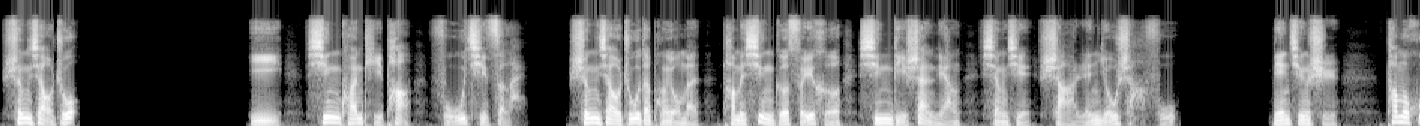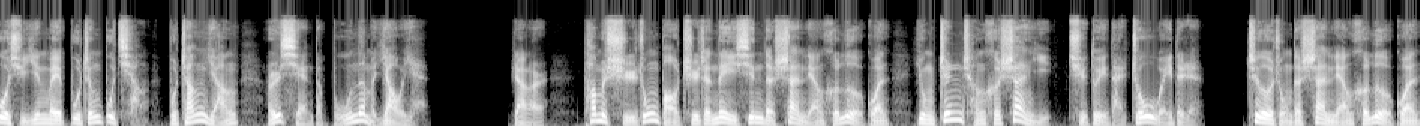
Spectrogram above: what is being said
生肖桌一心宽体胖，福气自来。生肖猪的朋友们，他们性格随和，心地善良，相信傻人有傻福。年轻时，他们或许因为不争不抢、不张扬而显得不那么耀眼。然而，他们始终保持着内心的善良和乐观，用真诚和善意去对待周围的人。这种的善良和乐观，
